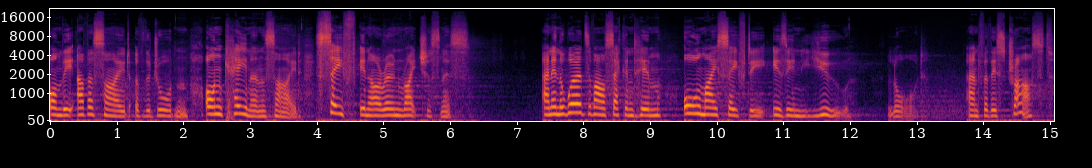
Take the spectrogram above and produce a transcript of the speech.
on the other side of the Jordan, on Canaan's side, safe in our own righteousness. And in the words of our second hymn, all my safety is in you, Lord. And for this trust,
